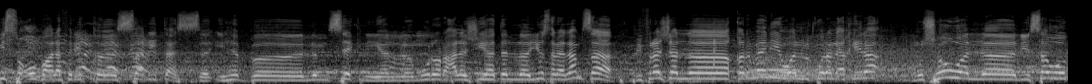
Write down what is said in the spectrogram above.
بصعوبة على فريق ساليتاس إيهاب المساكني المرور على الجهة اليسرى. لمسة لفرج القرماني والكرة الأخيرة مش هو اللي صوب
